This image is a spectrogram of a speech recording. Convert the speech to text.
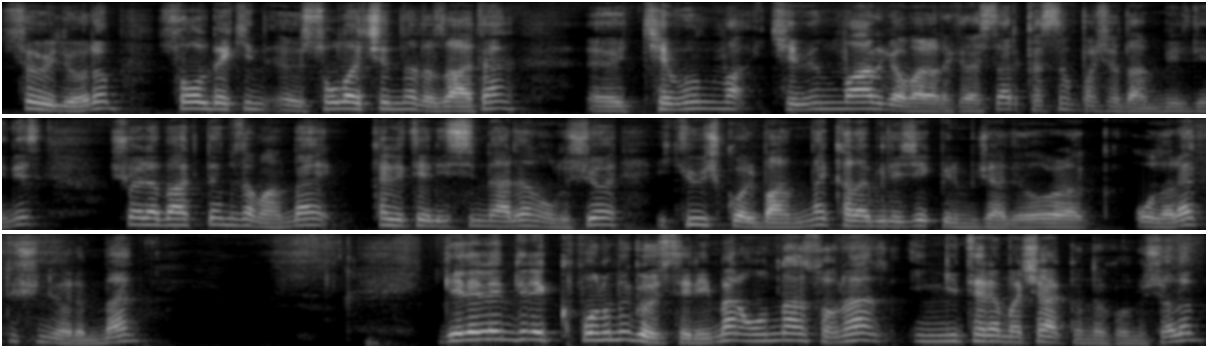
söylüyorum. Sol bekin e, sol açığında da zaten Kevin Kevin Varga var arkadaşlar. Kasımpaşa'dan bildiğiniz. Şöyle baktığım zaman da kaliteli isimlerden oluşuyor. 2-3 gol bandında kalabilecek bir mücadele olarak olarak düşünüyorum ben. Gelelim direkt kuponumu göstereyim ben. Ondan sonra İngiltere maçı hakkında konuşalım.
